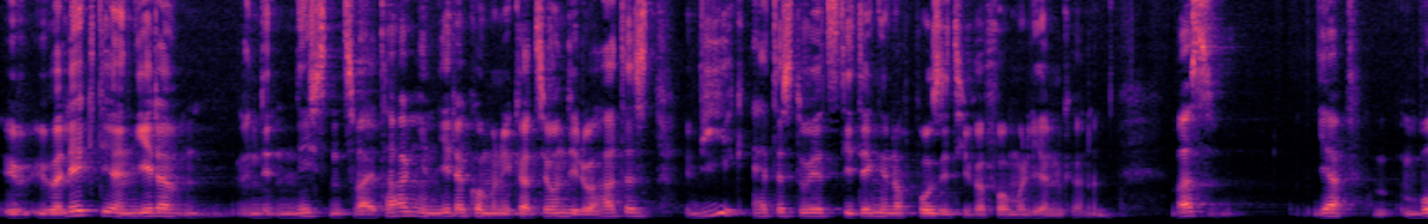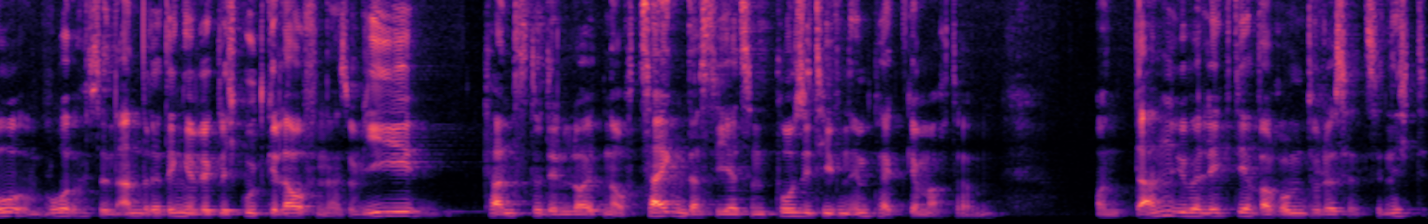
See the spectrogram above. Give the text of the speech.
überleg dir in jeder, in den nächsten zwei Tagen, in jeder Kommunikation, die du hattest, wie hättest du jetzt die Dinge noch positiver formulieren können? Was, ja, wo, wo sind andere Dinge wirklich gut gelaufen? Also wie kannst du den Leuten auch zeigen, dass sie jetzt einen positiven Impact gemacht haben? Und dann überleg dir, warum du das jetzt nicht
